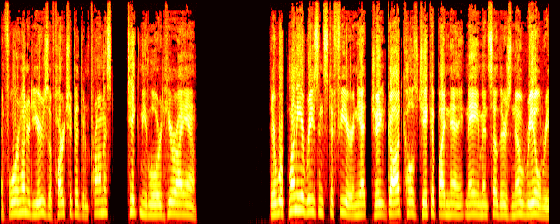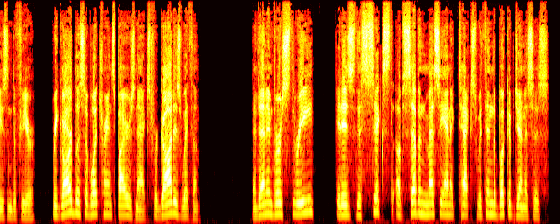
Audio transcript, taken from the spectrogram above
and 400 years of hardship had been promised. Take me, Lord, here I am. There were plenty of reasons to fear, and yet God calls Jacob by name, and so there's no real reason to fear, regardless of what transpires next, for God is with him. And then in verse 3, it is the sixth of seven messianic texts within the book of Genesis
